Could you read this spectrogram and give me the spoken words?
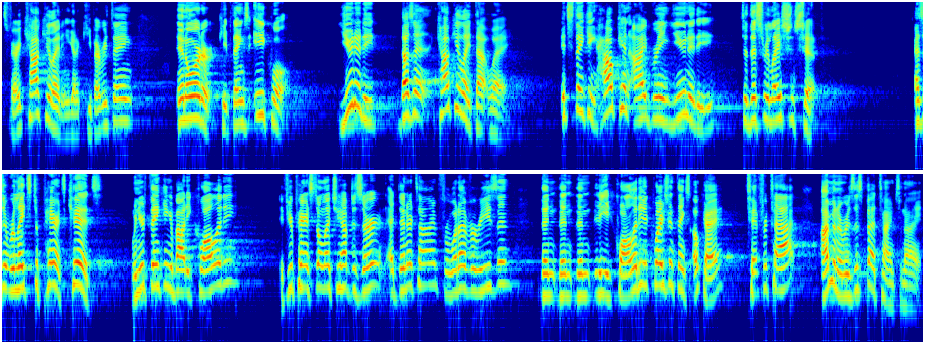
It's very calculating. You got to keep everything in order, keep things equal. Unity doesn't calculate that way. It's thinking, how can I bring unity to this relationship? As it relates to parents, kids, when you're thinking about equality, if your parents don't let you have dessert at dinner time for whatever reason, then, then, then the equality equation thinks, okay, tit for tat, I'm going to resist bedtime tonight.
